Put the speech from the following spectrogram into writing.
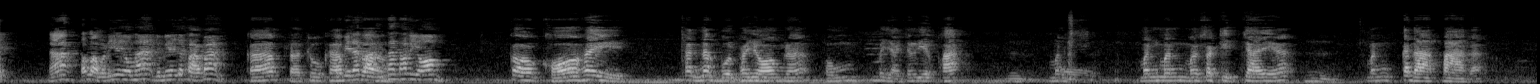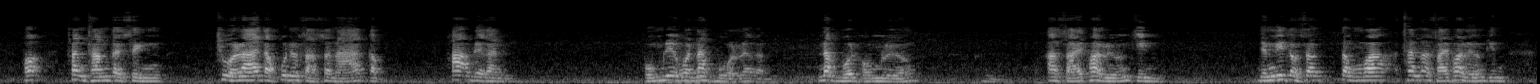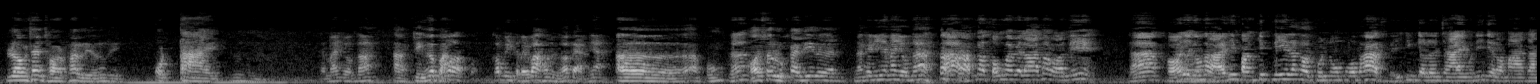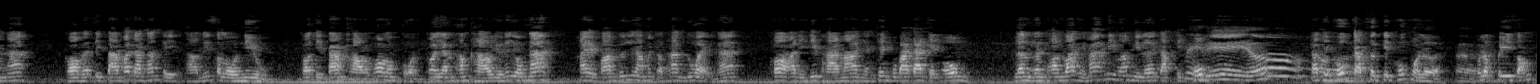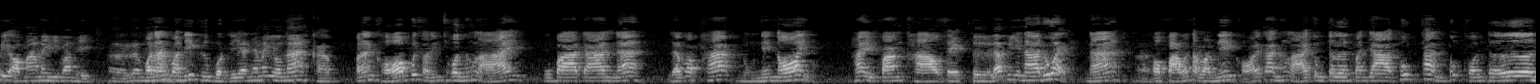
นะสำหรับวันนี้นะโยมนะเดี๋ยวมีอะไรจะฝากบ้างครับสาธุครับมีอะไรฝากถึงท่านพระพยอม ก็ขอให้ท่านนักบวชพยอมนะ ผมไม่อยากจะเรียกพระ มันมันมันมันสะกิดใจฮะ อืมมันกระดาษปากอะ่ะ เพราะท่านทำแต่สิ่งชั่วร้ายกับพุทธศาสนากับพระด้วยกัน ผมเรียกว่านักบวชแล้วกัน นักบวชผมเหลือง อืมอาศัยผ้าเหลืองกิน อย่างนี้ต้องสต้องว่าท่านอาศัยผ้าเหลืองกิน ลองท่านถอดผ้าเหลืองสิ อดตาย อืมใช่ไหมโยมนะอะจริงก็เพปล่าราะว่า ก็มีแต่ไปว่าคนอื่นเขาแบบเนี้ย เอออะผมนะ ขอสรุปแค่นี้เลยนะแค่นี้นะโยมนะอ่าผมก็สงไปเวลาเท่าวันนี้นะขอให้โยมทั้งหลายที่ฟังคลิปนี้แล้วก็คุณอมโอภาสศรีจิงเจริญชัยวันนี้ที่เรามากันนะก็มาติดตามพระอาจารย์ทันติข่าวนี้สโลนิวก็ติดตามข่าวหลวงพ่อลงกฎก็ยังทำข่าวอยู่นะโยมนะ ให้ความยุติธรรมให้กับท่านด้วยนะก็อดีตที่ผ่านมาอย่างเช่นครูบาอาจารย์เจ็ดองค์ เรื่องเงินทอนวัดเห็นไหมไม่มีความผิดเลยจับติดไม่คุกมีเออ จับติดคุกจับศึกติดคุกหมดเลยเออ คนละปีสองปีออกมาไม่มีความผิด เออเริ่มเพราะฉะนั้นวันนี้คือบทเรียนใช่ไหมโยมนะ ครับ เพราะฉะนั้นขอพุทธศาสนิกชนทั้งหลายครูบาอาจารย์นะ แล้วก็พระหนุ่มเนนน้อย ให้ฟังข่าวเสพสื่อและพิจารณาด้วยนะ อ่า ขอฝากไว้สำหรับวันนี้ขอให้ท่านทั้งหลายจงเจริญปัญญาทุกท่านทุกคนเทิน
